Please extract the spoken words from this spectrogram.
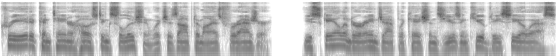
create a container hosting solution which is optimized for Azure. You scale and arrange applications using kubedcos,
